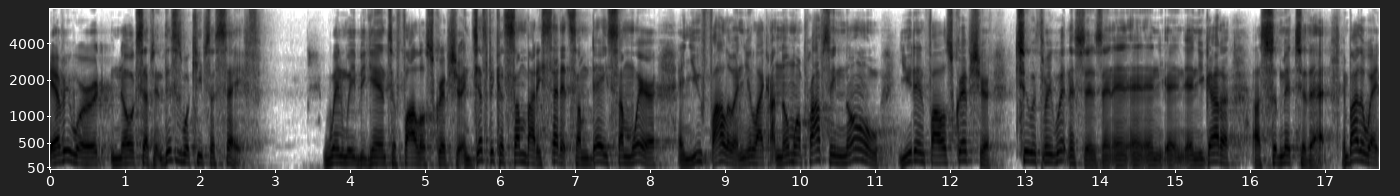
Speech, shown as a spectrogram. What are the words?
Every word, no exception. This is what keeps us safe when we begin to follow scripture. And just because somebody said it someday, somewhere, and you follow it and you're like, no more prophecy, no, you didn't follow scripture. Two or three witnesses, and, and, and, and, you got to uh, submit to that. And by the way,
